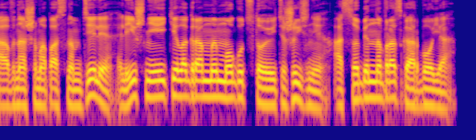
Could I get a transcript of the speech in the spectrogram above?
А в нашем опасном деле лишние килограммы могут стоить жизни, особенно в разгар боя.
